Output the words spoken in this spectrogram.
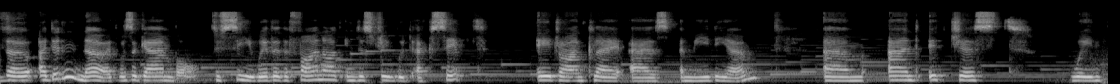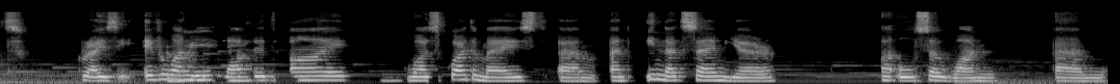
So I didn't know it was a gamble to see whether the fine art industry would accept air drying clay as a medium. Um, and it just went crazy. Everyone really? loved it. I was quite amazed. Um, and in that same year, I also won um,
